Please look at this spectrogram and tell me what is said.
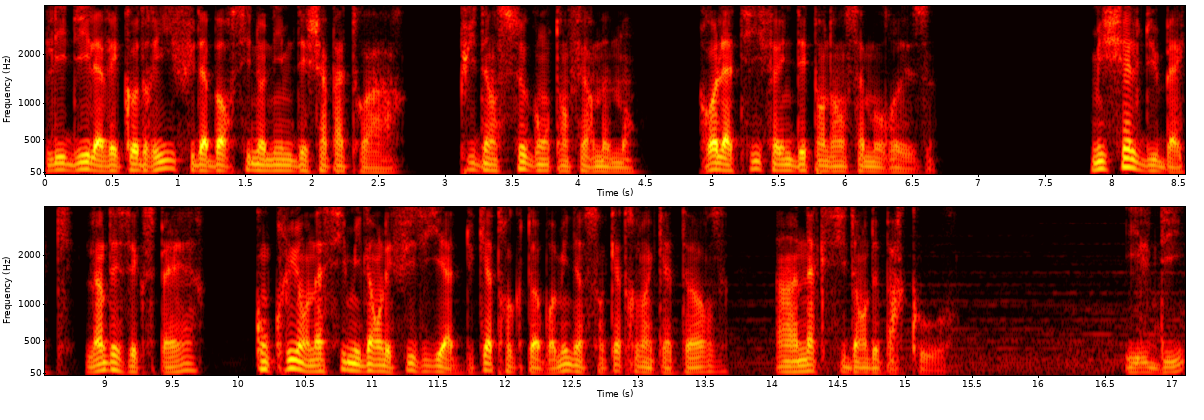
L'idylle avec Audrey fut d'abord synonyme d'échappatoire, puis d'un second enfermement, relatif à une dépendance amoureuse. Michel Dubec, l'un des experts, conclut en assimilant les fusillades du 4 octobre 1994 à un accident de parcours. Il dit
